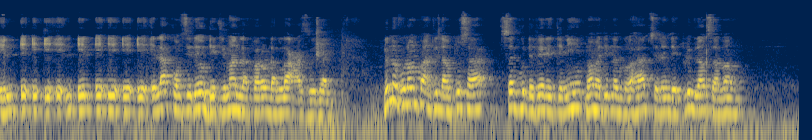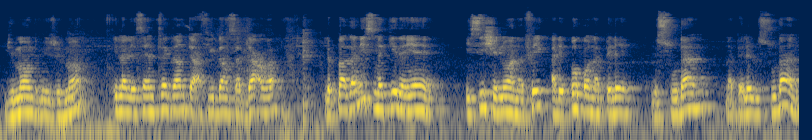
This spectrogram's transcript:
et, la considérer au détriment de la parole d'Allah Azzawajal Nous ne voulons pas entrer dans tout ça. Ce que vous devez retenir, Mohamed Ibn Wahab, c'est l'un des plus grands savants du monde musulman. Il a laissé un très grand ta'fir dans sa da'wa. Le paganisme qui régnait ici chez nous en Afrique, à l'époque on appelait le Soudan, on appelait le Soudan,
